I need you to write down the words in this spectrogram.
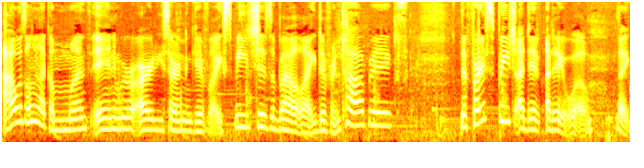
I was only like a month in, and we were already starting to give like speeches about like different topics. The first speech I did, I did well. Like,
